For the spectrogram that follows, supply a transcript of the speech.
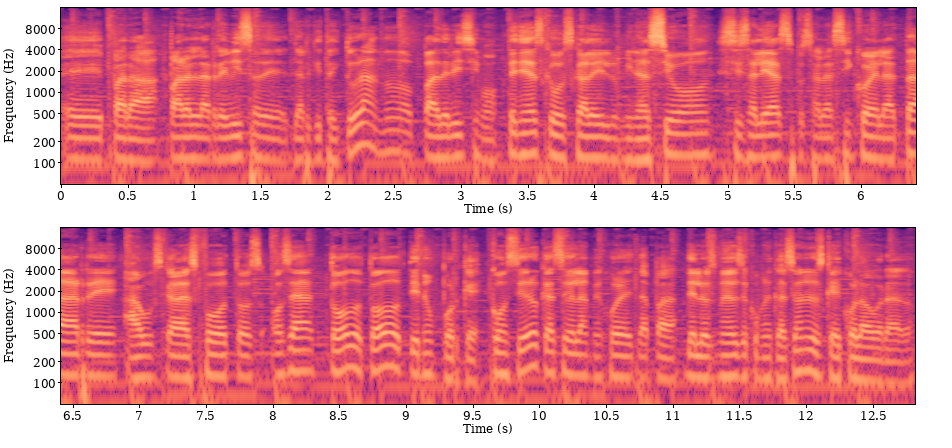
eh, para, para la revista de, arquitectura, ¿no? Padrísimo. Tenías que buscar la iluminación, si salías pues a las 5 de la tarde a buscar las fotos, o sea, todo, todo tiene un porqué. Considero que ha sido la mejor etapa de los medios de comunicación en los que he colaborado.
